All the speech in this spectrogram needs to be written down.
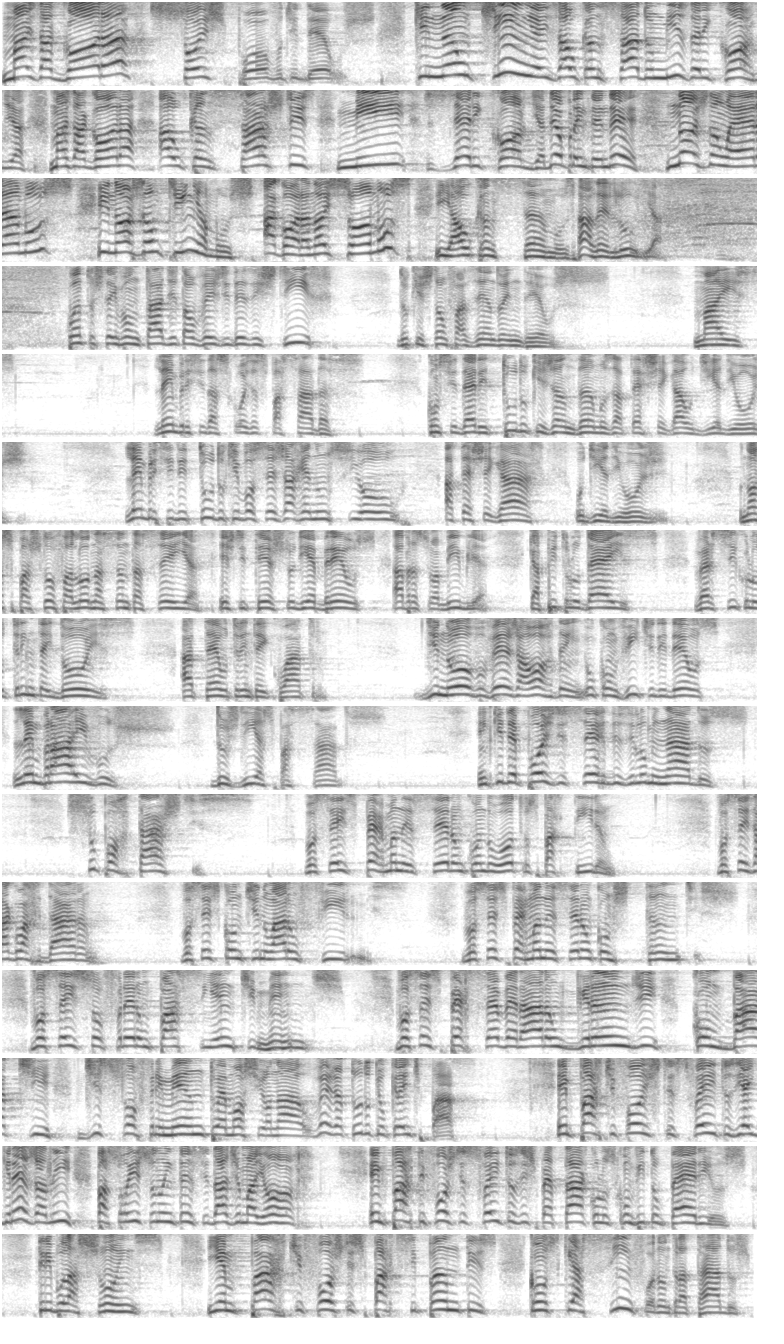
mas agora sois povo de Deus que não tinhais alcançado misericórdia, mas agora alcançastes misericórdia. Deu para entender? Nós não éramos e nós não tínhamos, agora nós somos e alcançamos. Aleluia. Quantos têm vontade, talvez, de desistir do que estão fazendo em Deus? Mas lembre-se das coisas passadas Considere tudo que já andamos até chegar o dia de hoje. Lembre-se de tudo que você já renunciou até chegar o dia de hoje. O nosso pastor falou na Santa Ceia este texto de Hebreus, abra sua Bíblia, capítulo 10, versículo 32 até o 34. De novo, veja a ordem, o convite de Deus. Lembrai-vos dos dias passados em que depois de ser desiluminados, suportastes, vocês permaneceram quando outros partiram, vocês aguardaram, vocês continuaram firmes, vocês permaneceram constantes, vocês sofreram pacientemente, vocês perseveraram grande combate de sofrimento emocional. Veja tudo que o crente passa. Em parte fostes feitos, e a igreja ali passou isso numa intensidade maior. Em parte fostes feitos espetáculos com vitupérios, tribulações, e em parte fostes participantes com os que assim foram tratados,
